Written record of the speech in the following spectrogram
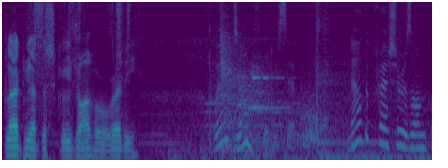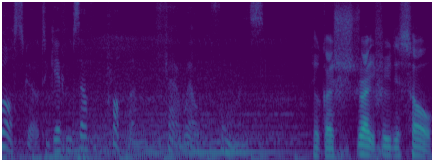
Glad we had the screwdriver already. Well done, 47. Now the pressure is on Bosco to give himself a proper farewell performance. He'll go straight through this hole.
